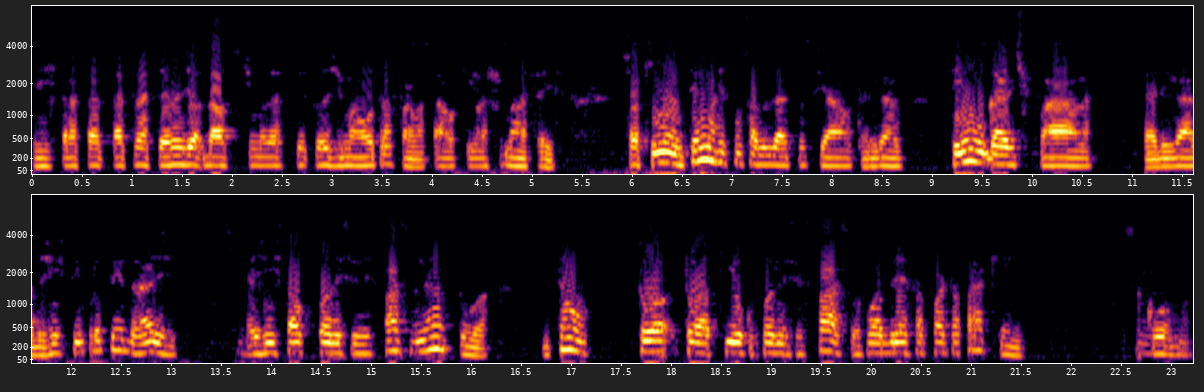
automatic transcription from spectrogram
a gente tá, tá, tá tratando de, da autoestima das pessoas de uma outra forma, tá? Ok, eu acho massa isso. Só que, mano, tem uma responsabilidade social, tá ligado? Tem um lugar de fala, tá ligado? A gente tem propriedade. Sim. A gente tá ocupando esses espaços não é à toa. Então, tô, tô aqui ocupando esse espaço, eu vou abrir essa porta para quem? Sim, Como?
